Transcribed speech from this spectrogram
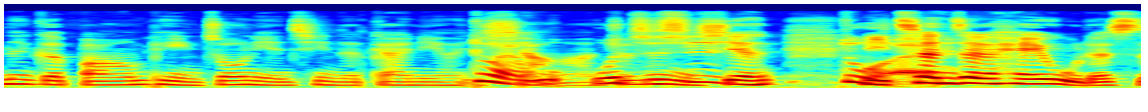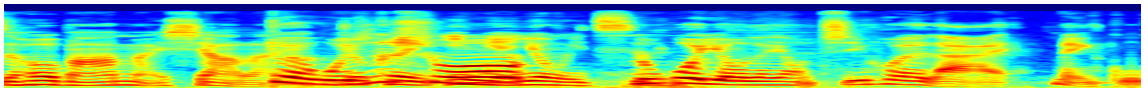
那个保养品周年庆的概念很对像啊，我我就是你先你趁这个黑五的时候把它买下来，对，我就可以一，年用一次。如果有人有机会来美国，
